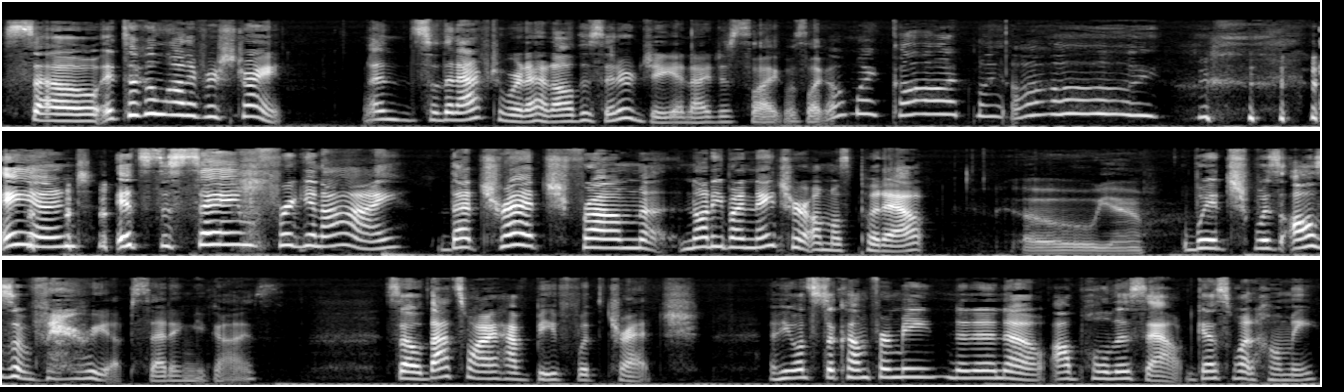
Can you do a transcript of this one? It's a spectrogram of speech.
so it took a lot of restraint. And so then afterward I had all this energy and I just like was like, Oh my god, my eye And it's the same friggin' eye that Treach from Naughty by Nature almost put out, oh, yeah. which was also very upsetting, you guys. So that's why I have beef with Treach. If he wants to come for me, no, no, no, I'll pull this out. Guess what, homie?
